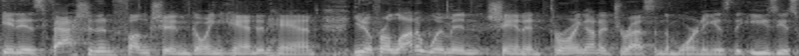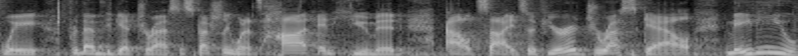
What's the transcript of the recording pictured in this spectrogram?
it is fashion and function going hand in hand. You know, for a lot of women, Shannon, throwing on a dress in the morning is the easiest way for them to get dressed, especially when it's hot and humid outside. So if you're a dress gal, maybe you,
